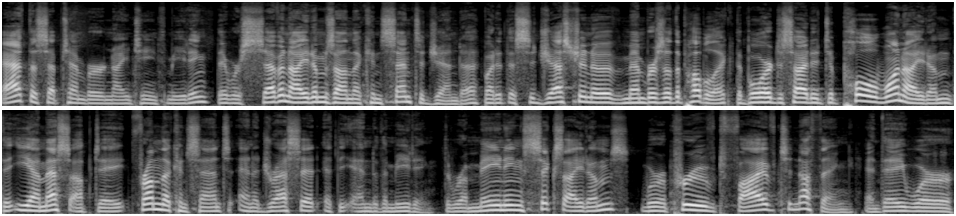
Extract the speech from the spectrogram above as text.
At the September 19th meeting, there were seven items on the consent agenda, but at the suggestion of members of the public, the board decided to pull one item, the EMS update, from the consent and address it at the end of the meeting. The remaining six items were approved five to nothing, and they were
